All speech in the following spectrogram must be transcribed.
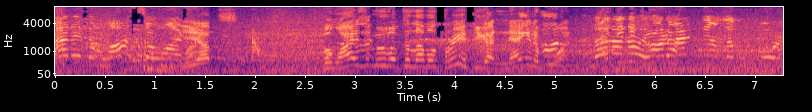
That is a monster one. Yep. But why does it move up to level three if you got negative uh, one? No, I think it's automatically on level four.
